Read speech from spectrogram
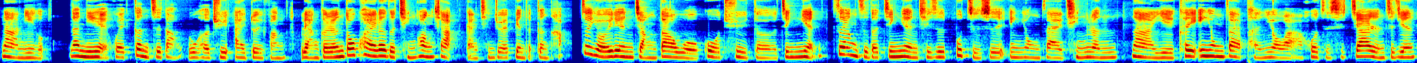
那你那你也会更知道如何去爱对方。两个人都快乐的情况下，感情就会变得更好。这有一点讲到我过去的经验，这样子的经验其实不只是应用在情人，那也可以应用在朋友啊，或者是家人之间，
